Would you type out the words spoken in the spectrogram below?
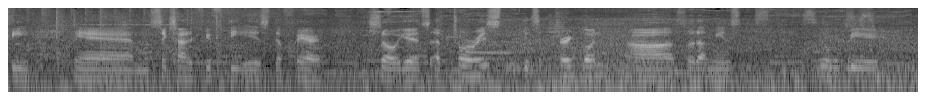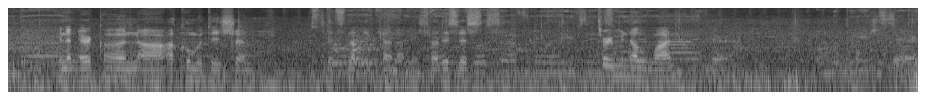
fee and 650 is the fare. So it's a tourist, it's a aircon, uh, so that means we'll be in an aircon uh, accommodation. It's not economy. So this is Terminal 1 there. there.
